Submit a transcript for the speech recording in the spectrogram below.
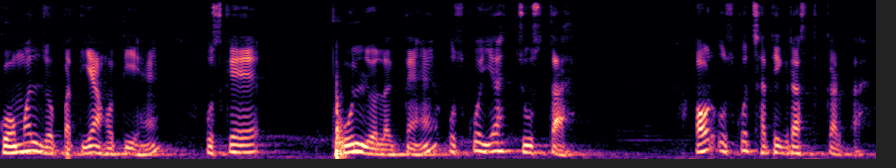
कोमल जो पत्तियाँ होती हैं, उसके फूल जो लगते हैं, उसको यह चूसता है और उसको क्षतिग्रस्त करता है।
